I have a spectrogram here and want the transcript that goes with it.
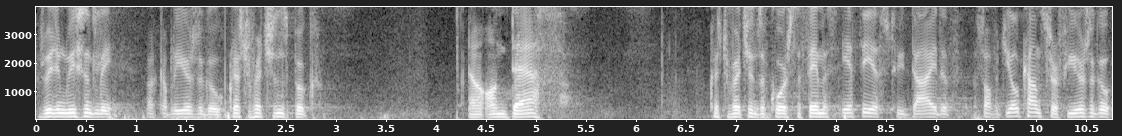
was reading recently, a couple of years ago, Christopher Hitchens' book, uh, on death. Christopher Hitchens, of course, the famous atheist who died of esophageal cancer a few years ago.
